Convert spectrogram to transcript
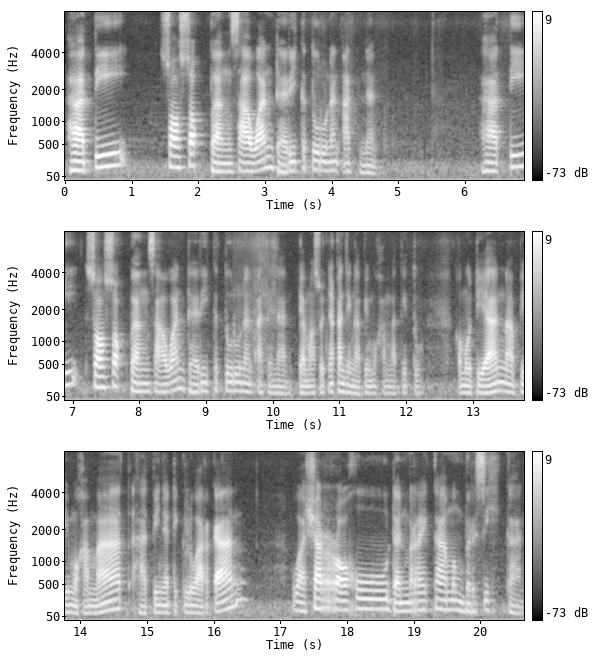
hati sosok bangsawan dari keturunan Adnan. Hati sosok bangsawan dari keturunan Adnan. Ya maksudnya kanjeng Nabi Muhammad itu. Kemudian Nabi Muhammad hatinya dikeluarkan, wasyarrohu dan mereka membersihkan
